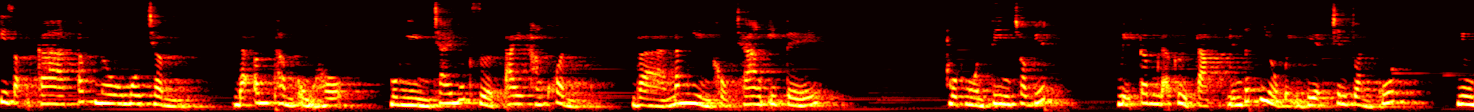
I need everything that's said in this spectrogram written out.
khi giọng ca tóc nâu môi trầm đã âm thầm ủng hộ 1.000 chai nước rửa tay kháng khuẩn và 5.000 khẩu trang y tế. Một nguồn tin cho biết, Mỹ Tâm đã gửi tặng đến rất nhiều bệnh viện trên toàn quốc, nhưng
